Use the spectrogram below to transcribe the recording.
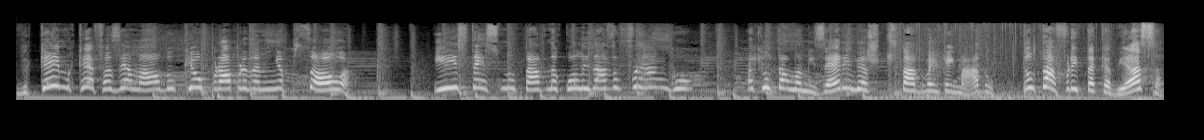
de quem me quer fazer mal do que eu própria da minha pessoa. E isso tem-se notado na qualidade do frango. Aquilo está uma miséria em vez de tostado bem queimado. Ele está frito da cabeça.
